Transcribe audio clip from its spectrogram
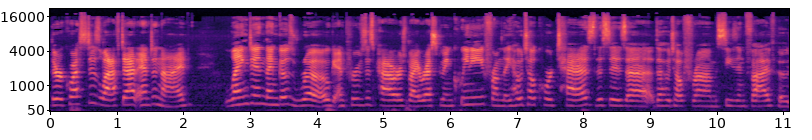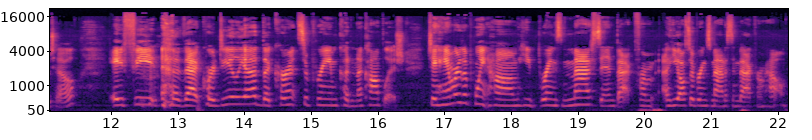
The request is laughed at and denied. Langdon then goes rogue and proves his powers by rescuing Queenie from the Hotel Cortez. This is uh, the hotel from season 5 Hotel. A feat that Cordelia, the current supreme, couldn't accomplish. To hammer the point home, he brings Madison back from. Uh, he also brings Madison back from hell.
